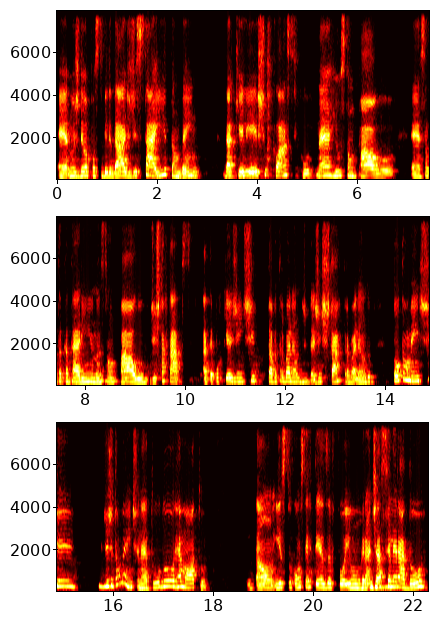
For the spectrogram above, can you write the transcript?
é, nos deu a possibilidade de sair também daquele eixo clássico, né? Rio-São Paulo, é, Santa Catarina, São Paulo, de startups. Até porque a gente estava trabalhando, a gente está trabalhando totalmente digitalmente, né? Tudo remoto. Então, isso com certeza foi um grande acelerador,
